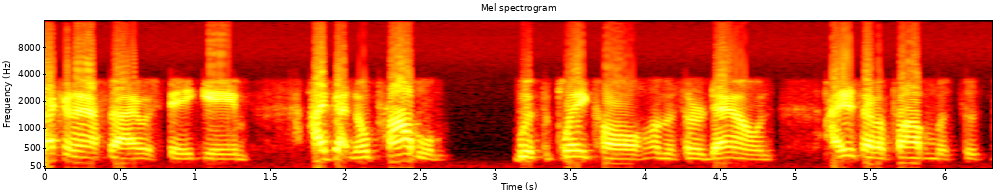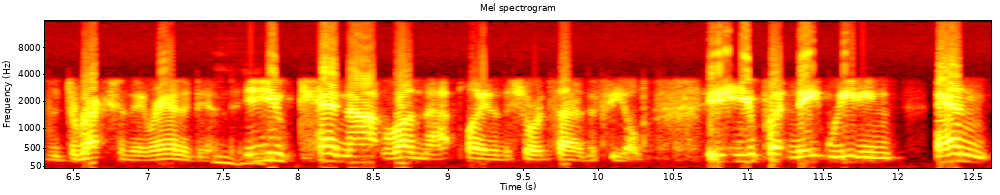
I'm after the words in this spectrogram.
second half of the Iowa State game, I've got no problem with the play call on the third down. I just have a problem with the, the direction they ran it in. Mm-hmm. You cannot run that play to the short side of the field. You put Nate Wieting and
